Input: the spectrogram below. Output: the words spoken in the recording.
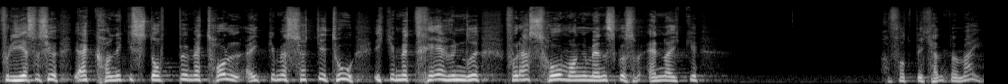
Fordi Jesus sier jeg kan ikke stoppe med 12, ikke med 72, ikke med 300. For det er så mange mennesker som ennå ikke har fått bekjent med meg.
